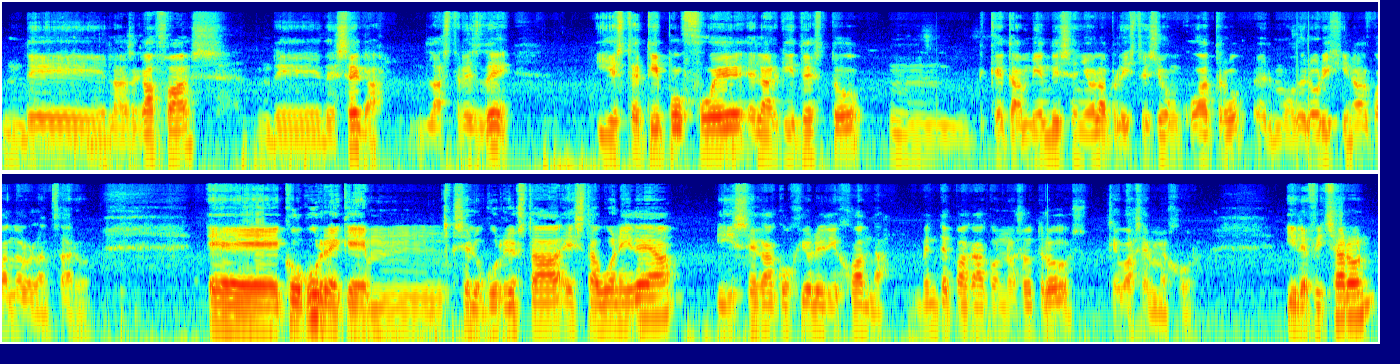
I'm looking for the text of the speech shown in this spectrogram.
de las gafas de, Sega, las 3D. Y este tipo fue el arquitecto mm, que también diseñó la PlayStation 4, el modelo original cuando lo lanzaron. Eh, ¿Qué ocurre? Que mm, se le ocurrió esta, esta buena idea y Sega cogió y le dijo, anda, vente para acá con nosotros, que va a ser mejor. Y le ficharon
